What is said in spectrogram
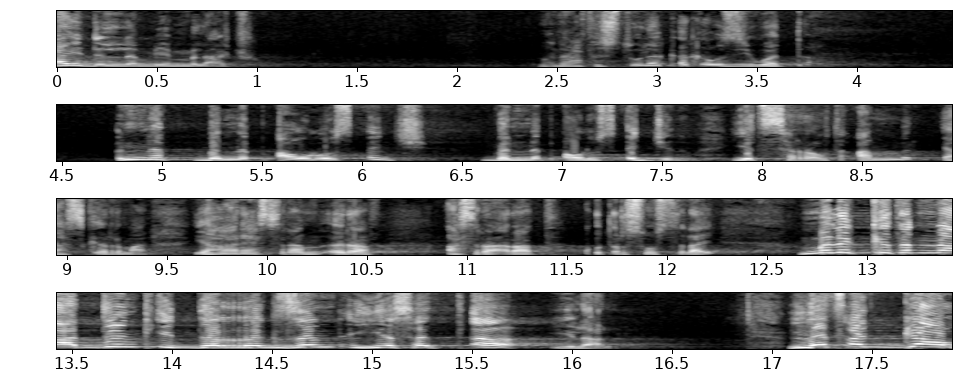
አይደለም የምላችሁ። መናፍስቱ ለቀቀው፣ እዚህ ወጣ። እነ በነ ጳውሎስ እጅ በነ ጳውሎስ እጅ ነው የተሰራው ተአምር ያስገርማል። የሐዋርያት ሥራ ምዕራፍ 14 ቁጥር 3 ላይ ምልክትና ድንቅ ይደረግ ዘንድ እየሰጠ ይላል። ለጸጋው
